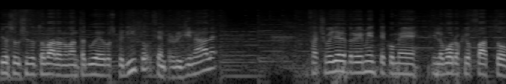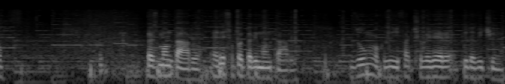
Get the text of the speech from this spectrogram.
Io sono riuscito a trovarlo a 92 euro spedito, sempre originale. Vi faccio vedere brevemente come il lavoro che ho fatto per smontarlo e adesso poi per rimontarlo. Zoom così vi faccio vedere più da vicino.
